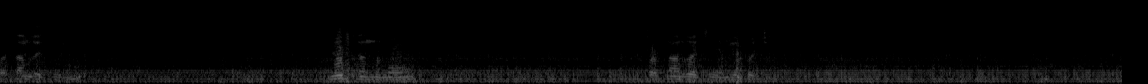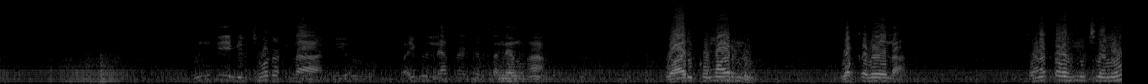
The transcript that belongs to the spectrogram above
పద్నాలుగు అధ్యాయము. యోపు గ్రంథము. పద్నాలుగు అధ్యాయం ఏర్పచ్చు ఉంది మీరు చూడట్లా మీరు బైబిల్ లేకుండా చెప్తాను నేను. వారి కుమారులు ఒకవేళ ఘనత వహించినను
